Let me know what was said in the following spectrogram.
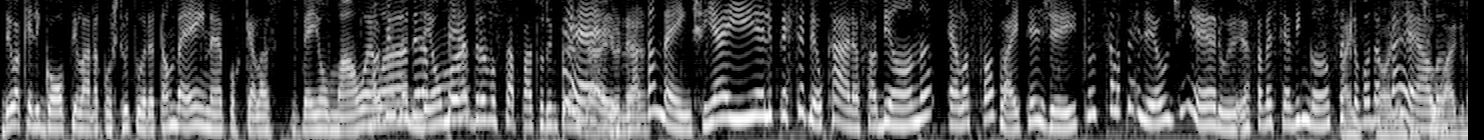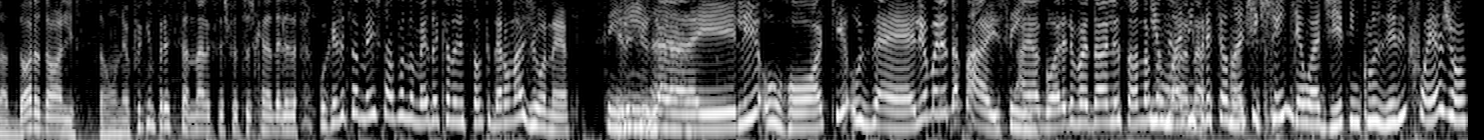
deu aquele golpe lá na construtora também, né? Porque ela, bem ou mal, uma ela deu uma. pedra no sapato do É, empresário, né? exatamente. E aí ele percebeu, cara, a Fabiana, ela só vai ter jeito se ela perder o dinheiro. Essa vai ser a vingança Mas que eu vou dar olha, pra gente, ela. o Agno adora dar uma lição, né? Eu fico impressionada com essas pessoas querem dar lição. Porque ele também estava no meio daquela lição que deram na Jo, né? Sim. Eles fizeram era ele, o Rock, o Zé L e a Maria da Paz. Sim. Aí agora ele vai dar uma lição na E o mais impressionante, Ai, que quem deu a dica, inclusive, foi a Jo.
